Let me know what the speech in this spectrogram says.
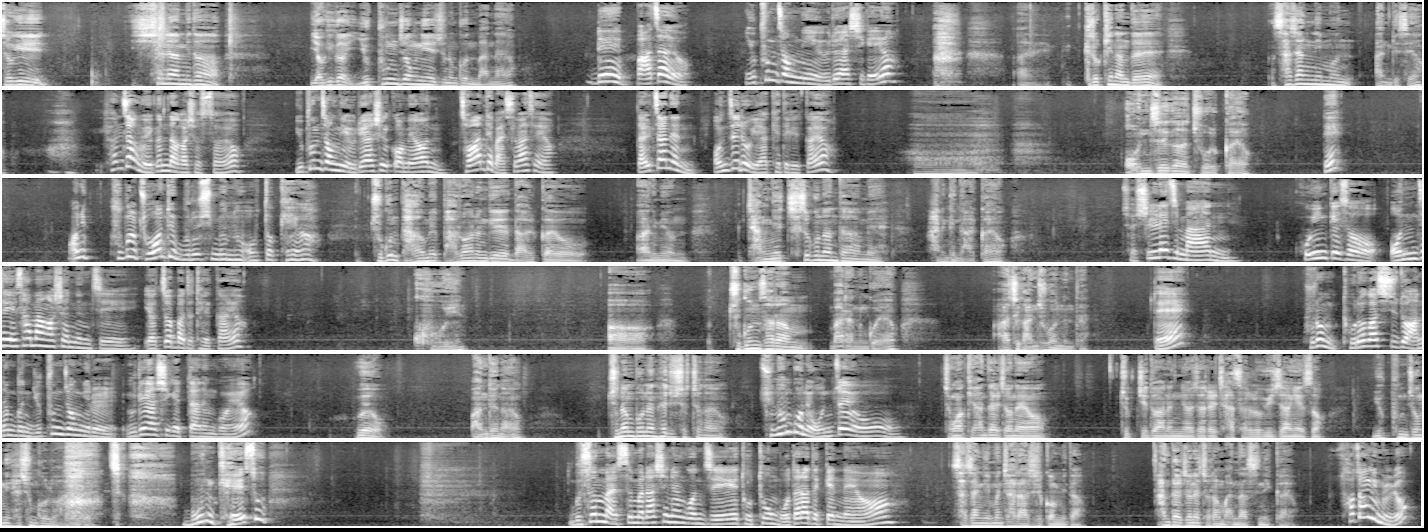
저기 실례합니다. 여기가 유품 정리해 주는 곳 맞나요? 네, 맞아요. 유품 정리 의뢰하시게요? 아, 그렇긴 한데 사장님은 안 계세요? 현장 외근 나가셨어요. 유품 정리 의뢰하실 거면 저한테 말씀하세요. 날짜는 언제로 예약해 드릴까요? 언제가 좋을까요? 네? 아니, 그걸 저한테 물으시면 어떡해요? 죽은 다음에 바로 하는 게 나을까요? 아니면 장례 치르고 난 다음에 하는 게 나을까요? 저 실례지만 고인께서 언제 사망하셨는지 여쭤봐도 될까요? 고인? 아, 죽은 사람 말하는 거예요? 아직 안 죽었는데. 네? 그럼 돌아가시지도 않은 분 유품 정리를 의뢰하시겠다는 거예요? 왜요? 안 되나요? 지난번엔 해주셨잖아요. 지난번에 언제요? 정확히 한 달 전에요. 죽지도 않은 여자를 자살로 위장해서 유품 정리해준 걸로 아는데. 뭔 계속 무슨 말씀을 하시는 건지 도통 못 알아듣겠네요. 사장님은 잘 아실 겁니다. 한 달 전에 저랑 만났으니까요. 사장님을요?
